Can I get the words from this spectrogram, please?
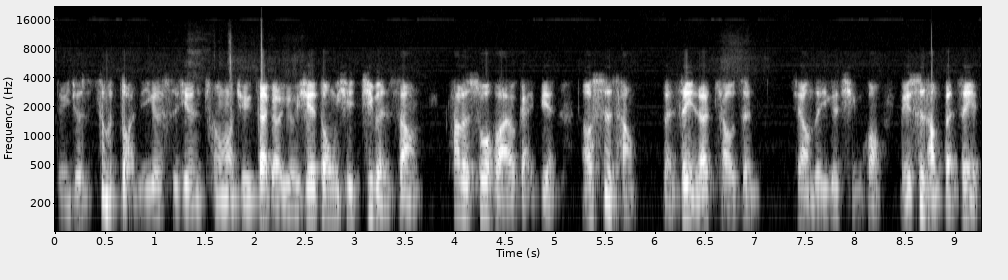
等于就是这么短的一个时间冲上去，代表有一些东西基本上它的说法有改变，然后市场本身也在调整这样的一个情况，美市场本身也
